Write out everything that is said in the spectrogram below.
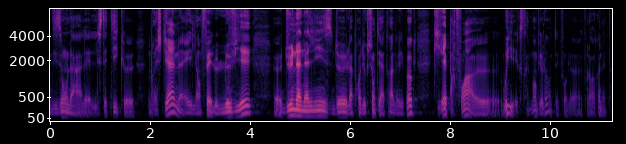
disons, l'esthétique brechtienne et il en fait le levier d'une analyse de la production théâtrale de l'époque qui est parfois, oui, extrêmement violente, il faut le, reconnaître.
